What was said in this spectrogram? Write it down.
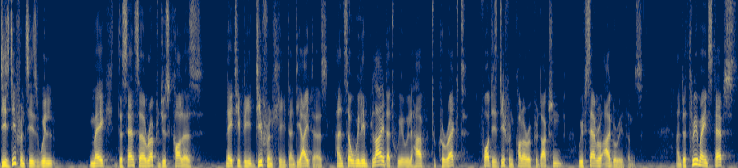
These differences will make the sensor reproduce colors natively differently than the eye does, and so will imply that we will have to correct for this different color reproduction with several algorithms. And the three main steps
